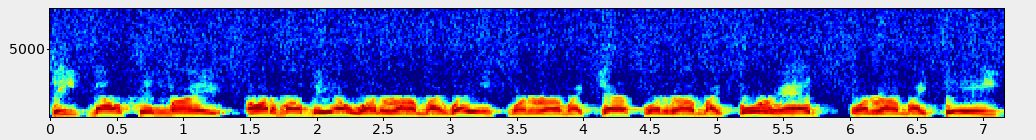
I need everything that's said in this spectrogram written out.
seat belts in my automobile, one around my waist, one around my chest, one around my forehead, one around my teeth,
